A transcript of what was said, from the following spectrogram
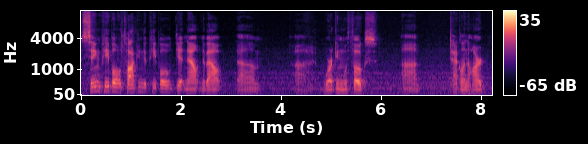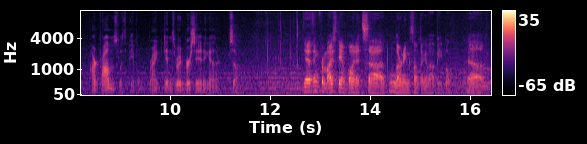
seeing people, talking to people, getting out and about, um, uh, working with folks, uh, tackling the hard hard problems with people, right? Getting through adversity together. So. Yeah, I think from my standpoint, it's uh, learning something about people, um,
